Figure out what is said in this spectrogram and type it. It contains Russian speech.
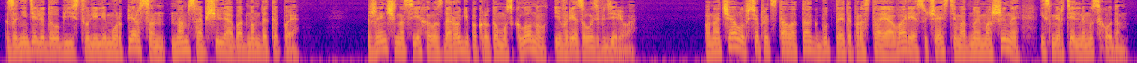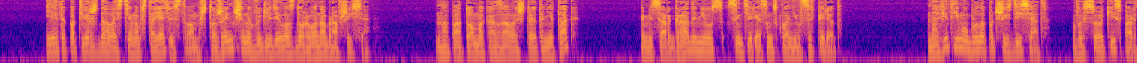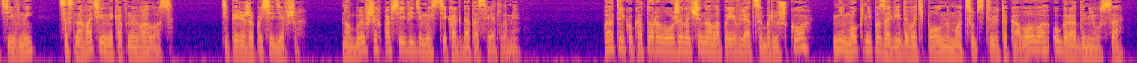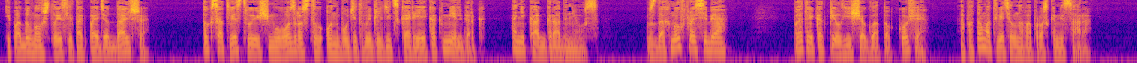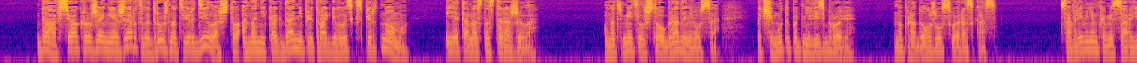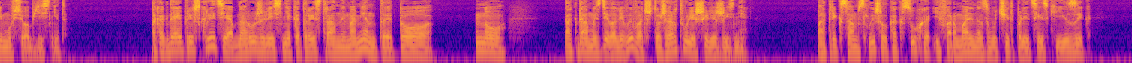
За неделю до убийства Лили Мур Персон нам сообщили об одном ДТП. Женщина съехала с дороги по крутому склону и врезалась в дерево. Поначалу все предстало так, будто это простая авария с участием одной машины и смертельным исходом. И это подтверждалось тем обстоятельством, что женщина выглядела здорово набравшейся. Но потом оказалось, что это не так. Комиссар Градениус с интересом склонился вперед. На вид ему было под 60 Высокий, спортивный, с основательной копной волос. Теперь уже поседевших, но бывших, по всей видимости, когда-то светлыми. Патрик, у которого уже начинало появляться брюшко, не мог не позавидовать полному отсутствию такового у Градониуса и подумал, что если так пойдет дальше, то к соответствующему возрасту он будет выглядеть скорее как Мельберг, а не как Градониус. Вздохнув про себя, Патрик отпил еще глоток кофе а потом ответил на вопрос комиссара. Да, все окружение жертвы дружно твердило, что она никогда не притрагивалась к спиртному, и это нас насторожило. Он отметил, что у Градониуса почему-то поднялись брови, но продолжил свой рассказ. Со временем комиссар ему все объяснит. А когда и при вскрытии обнаружились некоторые странные моменты, то... Ну, тогда мы сделали вывод, что жертву лишили жизни. Патрик сам слышал, как сухо и формально звучит полицейский язык,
